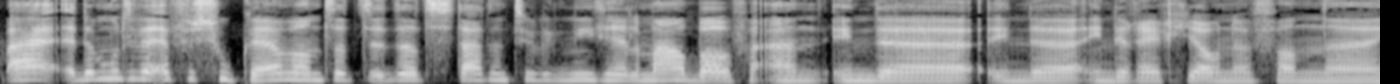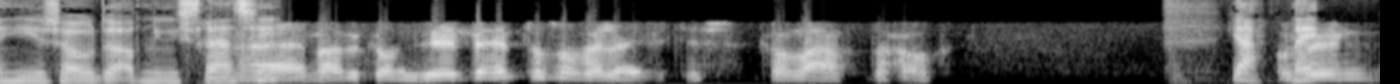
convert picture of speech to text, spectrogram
Maar dan moeten we even zoeken, hè, want dat, dat staat natuurlijk niet helemaal bovenaan in de, in de, in de regionen van eh, hier zo de administratie. Nee, maar we, kan, we hebben dat nog wel eventjes. Kan later toch ook. ja, nee, een-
